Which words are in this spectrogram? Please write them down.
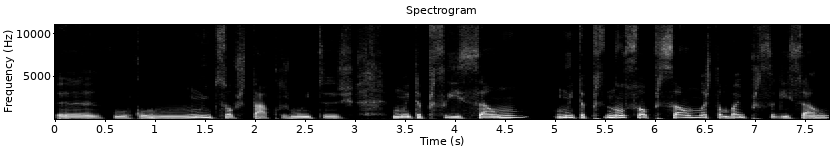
uh, com, com, muitos obstáculos, muitas, muita perseguição, muita, não só pressão, mas também perseguição.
